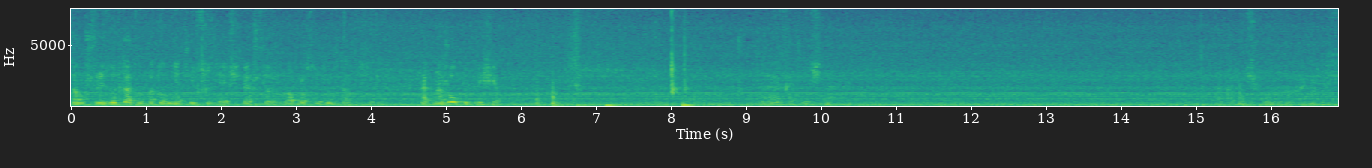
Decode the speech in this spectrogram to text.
Потому что результат вы потом не отличите. Я считаю, что вопрос результата. Так, на желтую прищепку. Так, отлично. Так, одну секунду, доходились.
